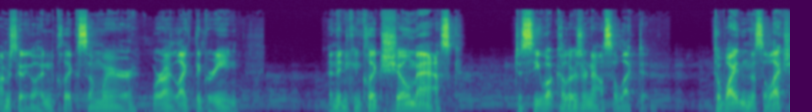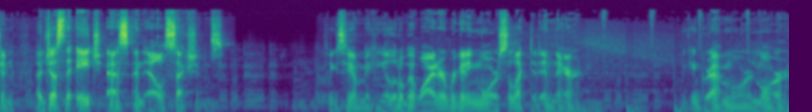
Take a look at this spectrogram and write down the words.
I'm just going to go ahead and click somewhere where I like the green. And then you can click show mask to see what colors are now selected. To widen the selection, adjust the H, S, and L sections. So you can see I'm making it a little bit wider. We're getting more selected in there. We can grab more and more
